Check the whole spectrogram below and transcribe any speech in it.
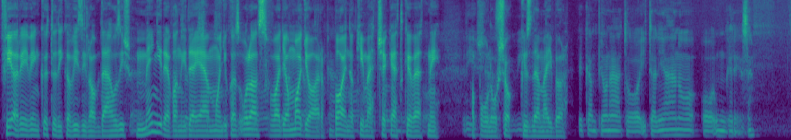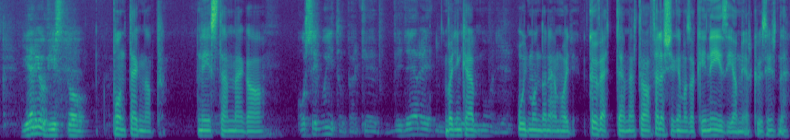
Fia révén kötődik a vízilabdához is. Mennyire van ideje mondjuk az olasz vagy a magyar bajnoki meccseket követni a pólósok küzdelmeiből? Pont tegnap néztem meg a, vagy inkább úgy mondanám, hogy követtem, mert a feleségem az, aki nézi a mérkőzést, de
